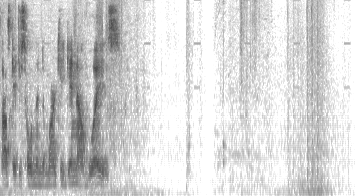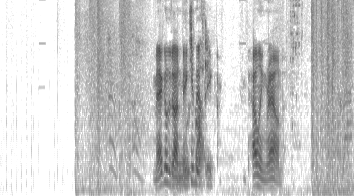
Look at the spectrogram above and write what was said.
Sasuke just holding into Marquee, getting out Blaze. Megalodon Ooh, making this a compelling round. Last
